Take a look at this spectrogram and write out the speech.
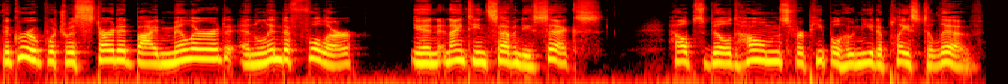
the group which was started by Millard and Linda Fuller in 1976 helps build homes for people who need a place to live.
